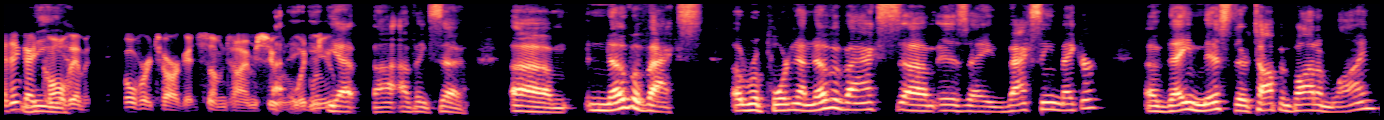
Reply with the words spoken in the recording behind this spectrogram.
I think I'd the, call them a over target sometime soon, uh, wouldn't you? Yeah, I think so. Um, Novavax uh, reporting. Now, Novavax um, is a vaccine maker. Uh, they missed their top and bottom line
